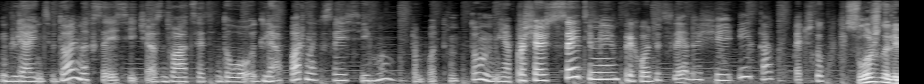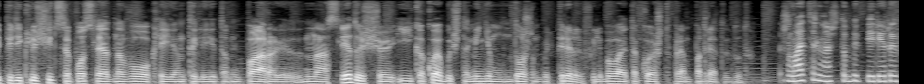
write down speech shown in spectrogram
для индивидуальных сессий, час 20 до, для парных сессий. Мы работаем. Потом я прощаюсь с этими, приходит следующий, и так 5 штук. Сложно ли переключиться после одного клиента или там пары на следующую, и какой обычно минимум должен быть перерыв? Или бывает такое, что прям подряд идут? Желательно, чтобы перерыв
